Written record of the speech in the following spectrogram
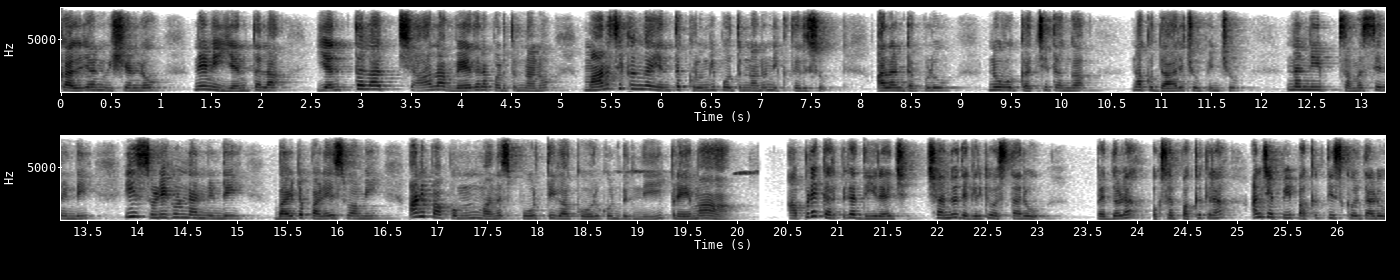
కళ్యాణ్ విషయంలో నేను ఎంతలా ఎంతలా చాలా వేదన పడుతున్నానో మానసికంగా ఎంత కృంగిపోతున్నానో నీకు తెలుసు. అలాంటప్పుడు నువ్వు ఖచ్చితంగా నాకు దారి చూపించు. నన్ను ఈ సమస్య నుండి ఈ సుడిగుండాన్ని నుండి బయట పడే స్వామి అని పాపం మనస్ఫూర్తిగా కోరుకుంటుంది ప్రేమ. అప్పుడే కరెక్ట్గా ధీరజ్ చందు దగ్గరికి వస్తారు. పెద్దోడా ఒకసారి పక్కకి రా అని చెప్పి పక్కకు తీసుకెళ్తాడు.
